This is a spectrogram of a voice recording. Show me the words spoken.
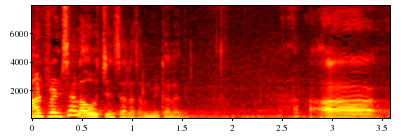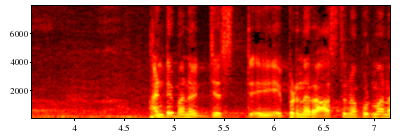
కాన్ఫిడెన్స్ ఎలా వచ్చింది సార్ అసలు మీకు అది అంటే మనం జస్ట్ ఎప్పుడైనా రాస్తున్నప్పుడు మన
